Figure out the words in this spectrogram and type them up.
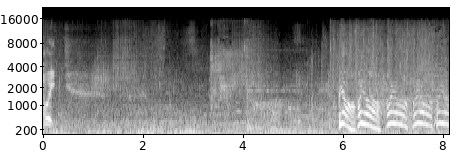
Oi. Hiya, hiya, hiya, hiya, hiya.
